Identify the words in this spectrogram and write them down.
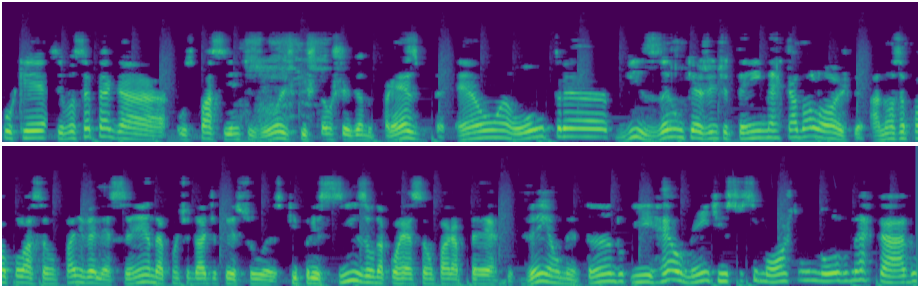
porque se você pegar os pacientes hoje que estão chegando presbita, é uma outra visão que a gente tem mercadológica. A nossa população está envelhecendo, a quantidade de pessoas que precisam da correção para perto vem aumentando e realmente isso se mostra um novo mercado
